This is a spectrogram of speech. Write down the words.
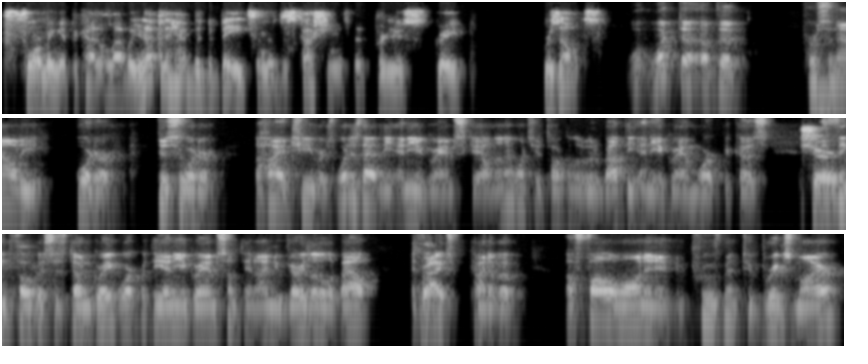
performing at the kind of level. You're not going to have the debates and the discussions that produce great results. What the, of the personality order disorder, the high achievers? What is that in the Enneagram scale? And then I want you to talk a little bit about the Enneagram work because sure. I think Focus has done great work with the Enneagram, something I knew very little about. I think right. it's kind of a, a follow on and an improvement to Briggs Meyer.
